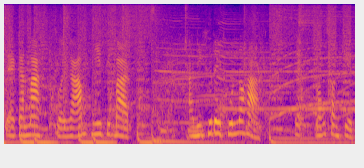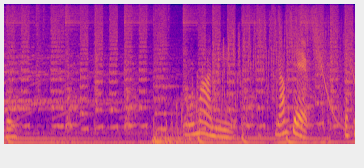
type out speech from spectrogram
แจกกันมา สวยงามยี่สิบบาท อันนี้คือได้ทุนเนาะค่ะ เนี่ยลองสังเกตดูรู้มานี่ย้ำแจกจะแจ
